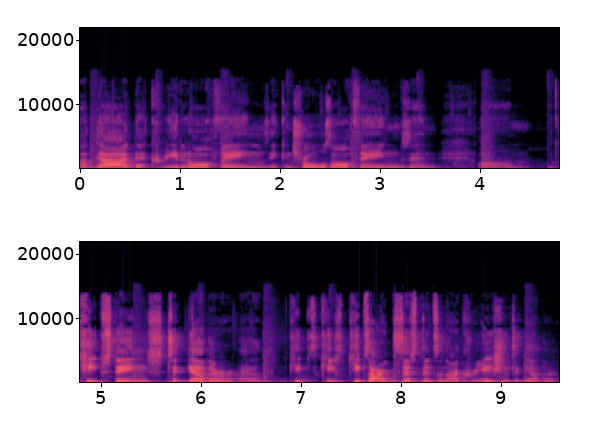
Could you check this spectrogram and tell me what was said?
a God that created all things and controls all things and um, keeps things together, uh, keeps keeps keeps our existence and our creation together.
